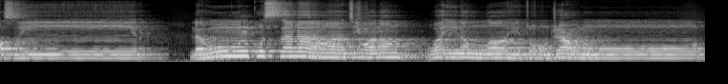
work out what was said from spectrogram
بصير. له ملك السماوات والأرض وإلى الله ترجع الأمور.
